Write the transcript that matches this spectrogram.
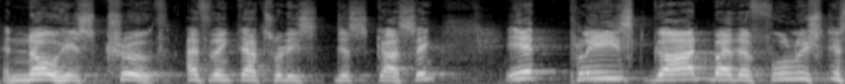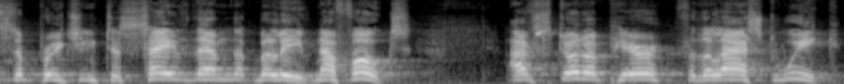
and know his truth? I think that's what he's discussing. It pleased God by the foolishness of preaching to save them that believe. Now, folks, I've stood up here for the last week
